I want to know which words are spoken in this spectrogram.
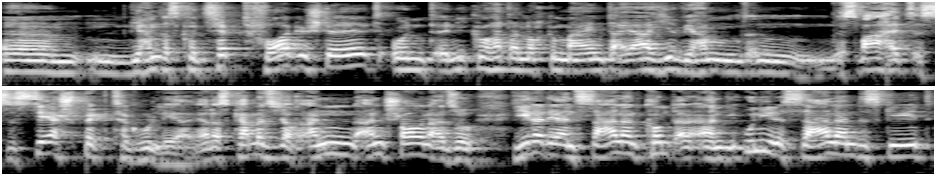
ähm, wir haben das Konzept vorgestellt und äh, Nico hat dann noch gemeint, naja, hier, wir haben, ähm, das war halt, es ist sehr spektakulär, ja, das kann man sich auch an, anschauen. Also jeder, der ins Saarland kommt, an, an die Uni des Saarlandes geht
